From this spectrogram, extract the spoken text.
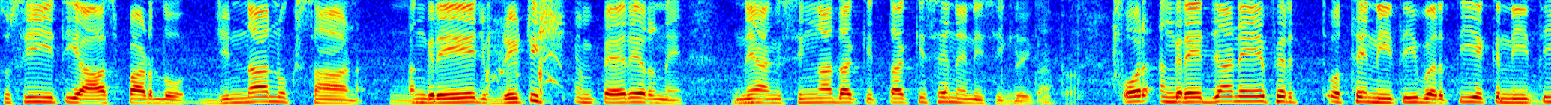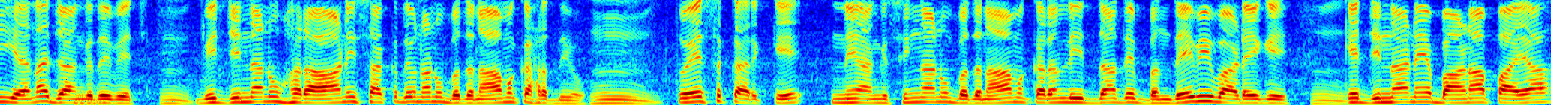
ਤੁਸੀਂ ਇਤਿਹਾਸ ਪੜ੍ਹ ਲਓ ਜਿੰਨਾ ਨੁਕਸਾਨ ਅੰਗਰੇਜ਼ ਬ੍ਰਿਟਿਸ਼ ਇੰਪੀਰੀਅਰ ਨੇ ਨਿਹੰਗ ਸਿੰਘਾਂ ਦਾ ਕੀਤਾ ਕਿਸੇ ਨੇ ਨਹੀਂ ਸੀ ਕੀਤਾ। ਔਰ ਅੰਗਰੇਜ਼ਾਂ ਨੇ ਫਿਰ ਉੱਥੇ ਨੀਤੀ ਵਰਤੀ ਇੱਕ ਨੀਤੀ ਹੈ ਨਾ ਜੰਗ ਦੇ ਵਿੱਚ ਵੀ ਜਿਨ੍ਹਾਂ ਨੂੰ ਹਰਾ ਨਹੀਂ ਸਕਦੇ ਉਹਨਾਂ ਨੂੰ ਬਦਨਾਮ ਕਰ ਦਿਓ। ਤੋ ਇਸ ਕਰਕੇ ਨਿਹੰਗ ਸਿੰਘਾਂ ਨੂੰ ਬਦਨਾਮ ਕਰਨ ਲਈ ਇਦਾਂ ਦੇ ਬੰਦੇ ਵੀ ਵਾੜੇਗੇ ਕਿ ਜਿਨ੍ਹਾਂ ਨੇ ਬਾਣਾ ਪਾਇਆ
